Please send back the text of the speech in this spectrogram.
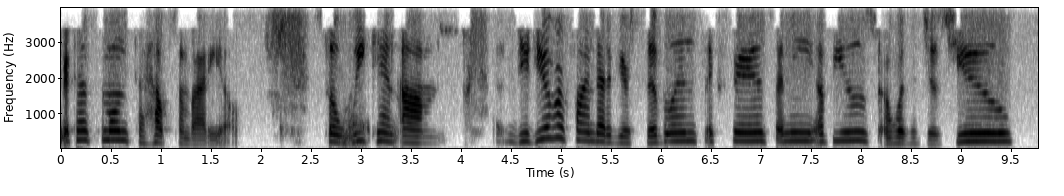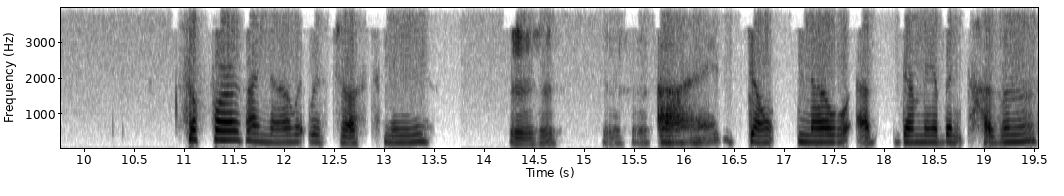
your testimony to help somebody else. So we can, um, did you ever find that if your siblings experienced any abuse, or was it just you? So far as I know, it was just me. Mhm. Mhm. I don't know. Uh, there may have been cousins.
